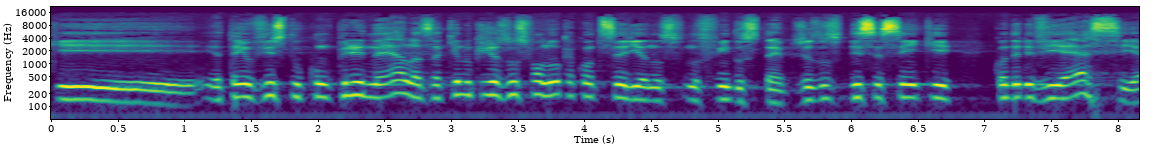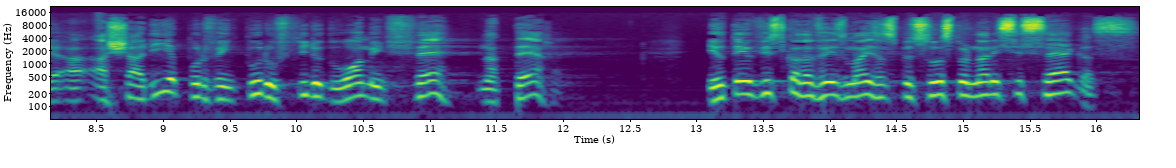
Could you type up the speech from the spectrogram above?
que eu tenho visto cumprir nelas aquilo que Jesus falou que aconteceria no, no fim dos tempos. Jesus disse assim que quando ele viesse, acharia porventura o filho do homem fé na terra. Eu tenho visto cada vez mais as pessoas tornarem-se cegas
